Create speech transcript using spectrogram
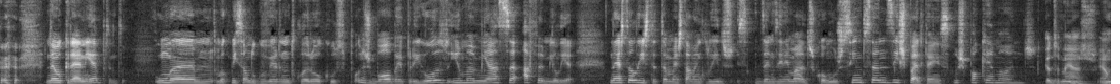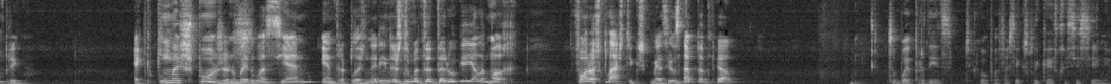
na Ucrânia, portanto, uma, uma comissão do governo declarou que o SpongeBob é perigoso e uma ameaça à família. Nesta lista também estavam incluídos desenhos animados como os Simpsons e espantem-se, os Pokémons. Eu também acho. É um perigo. É que uma esponja no meio do oceano entra pelas narinas de uma tartaruga e ela morre. Fora os plásticos, começa a usar papel. Estou bem perdido. Desculpa, vais ter que explicar esse raciocínio.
